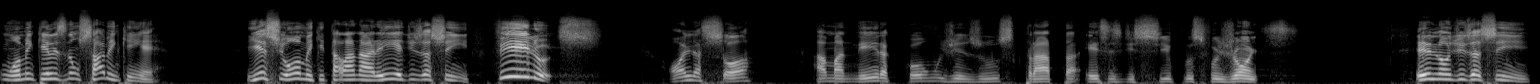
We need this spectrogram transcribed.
um homem que eles não sabem quem é. E esse homem que está lá na areia diz assim: Filhos, olha só a maneira como Jesus trata esses discípulos fujões. Ele não diz assim:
